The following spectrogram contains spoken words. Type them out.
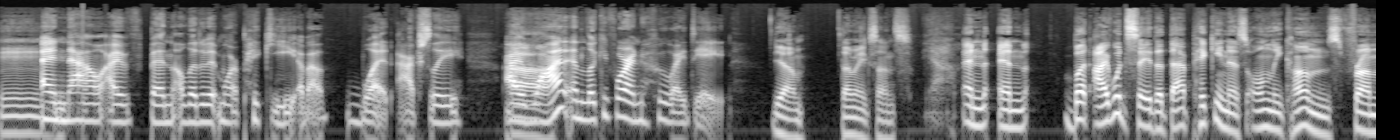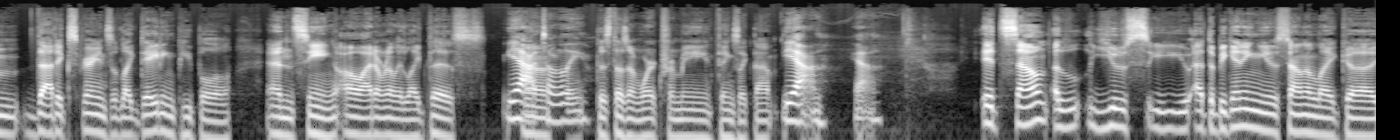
Mm, And now I've been a little bit more picky about what actually I Ah. want and looking for and who I date. yeah, that makes sense. Yeah. And and but I would say that that pickiness only comes from that experience of like dating people and seeing, oh, I don't really like this. Yeah, Yeah. totally. This doesn't work for me. Things like that. Yeah. Yeah. It sound uh, you you at the beginning you sounded like uh,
